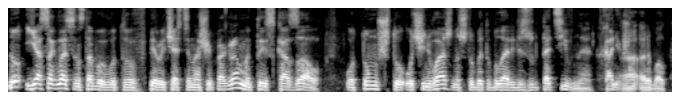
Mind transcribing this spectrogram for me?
Ну, я согласен с тобой. Вот в первой части нашей программы ты сказал о том, что очень важно, чтобы это была результативная Конечно. А, рыбалка.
